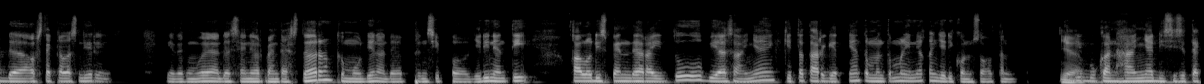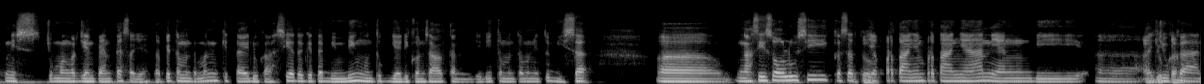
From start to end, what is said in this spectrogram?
ada obstacle sendiri gitu kemudian ada senior pen tester kemudian ada principal jadi nanti kalau di Spendera itu biasanya kita targetnya teman-teman ini akan jadi konsultan Yeah. Jadi bukan hanya di sisi teknis cuma ngerjain pentest saja, tapi teman-teman kita edukasi atau kita bimbing untuk jadi konsultan. Jadi teman-teman itu bisa uh, ngasih solusi ke setiap pertanyaan-pertanyaan yang diajukan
